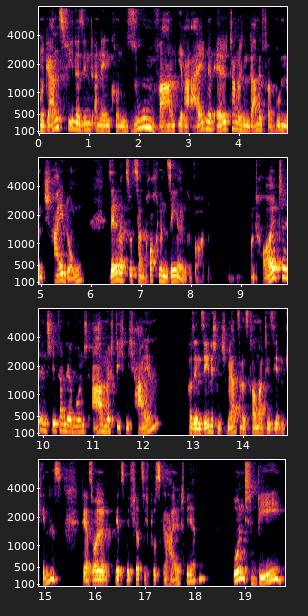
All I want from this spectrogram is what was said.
Und ganz viele sind an den Konsumwahn ihrer eigenen Eltern und den damit verbundenen Scheidungen selber zu zerbrochenen Seelen geworden. Und heute entsteht dann der Wunsch, A, möchte ich mich heilen? Also den seelischen Schmerz eines traumatisierten Kindes, der soll jetzt mit 40 plus geheilt werden. Und B,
